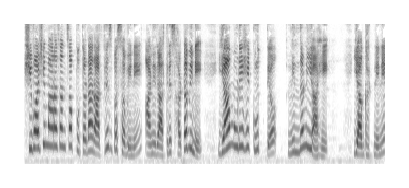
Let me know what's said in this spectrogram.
शिवाजी महाराजांचा पुतळा रात्रीच बसविणे आणि रात्रीच हटविणे यामुळे हे कृत्य निंदनीय आहे. या घटनेने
